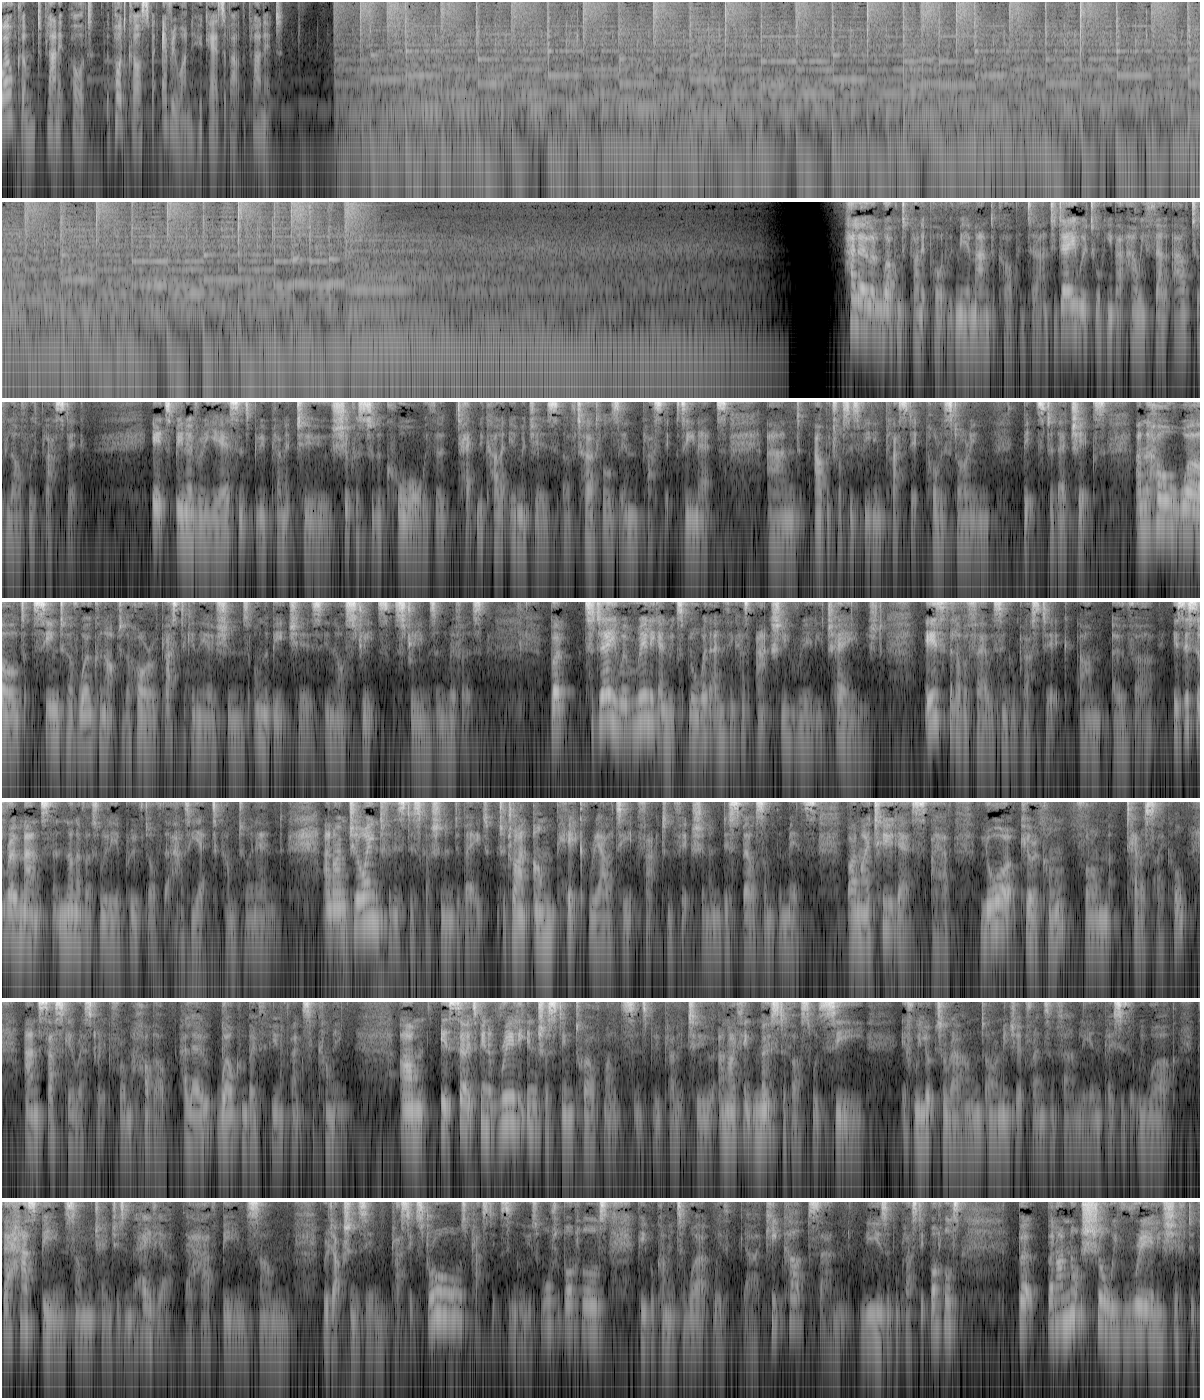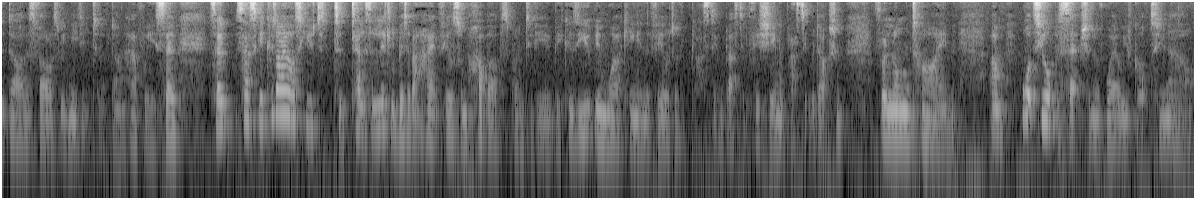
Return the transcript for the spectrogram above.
Welcome to Planet Pod, the podcast for everyone who cares about the planet. Hello and welcome to Planet Pod with me, Amanda Carpenter. And today we're talking about how we fell out of love with plastic. It's been over a year since Blue Planet 2 shook us to the core with the technicolor images of turtles in plastic sea nets and albatrosses feeding plastic polystyrene bits to their chicks. And the whole world seemed to have woken up to the horror of plastic in the oceans, on the beaches, in our streets, streams, and rivers. But today we're really going to explore whether anything has actually really changed. Is the love affair with single plastic um, over? Is this a romance that none of us really approved of that has yet to come to an end? And I'm joined for this discussion and debate to try and unpick reality, fact, and fiction and dispel some of the myths by my two guests. I have Laura Curicon from TerraCycle and Saskia Restorick from Hubbub. Hello, welcome both of you, and thanks for coming. Um, it's so it's been a really interesting 12 months since Blue Planet 2, and I think most of us would see if we looked around our immediate friends and family in the places that we work, there has been some changes in behaviour. There have been some reductions in plastic straws, plastic single-use water bottles, people coming to work with uh, keep cups and reusable plastic bottles. But but I'm not sure we've really shifted the dial as far as we needed to have done, have we? So so Saskia, could I ask you to, to tell us a little bit about how it feels from Hubbub's point of view, because you've been working in the field of plastic and plastic fishing and plastic reduction for a long time. Um, what's your perception of where we've got to now?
